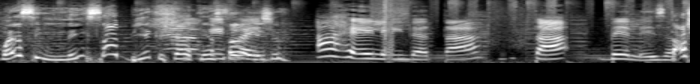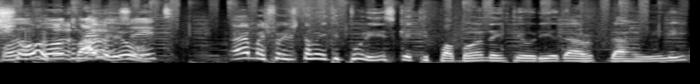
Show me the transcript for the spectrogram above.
Mas assim, nem sabia que os caras tinham fez. saído. A Hayley ainda tá? Tá, beleza. Tá pô, show, eu vou do valeu. mesmo jeito. É, mas foi justamente por isso que, tipo, a banda, em teoria, da, da Hayley,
